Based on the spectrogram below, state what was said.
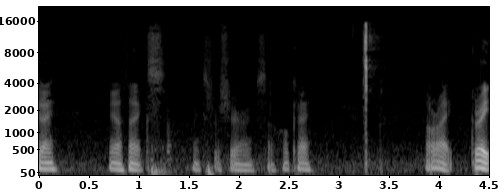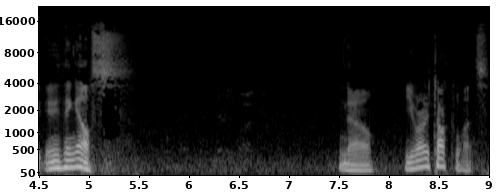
Okay. Yeah, thanks. Thanks for sharing. So, okay. All right, great. Anything else? No. You already talked once.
